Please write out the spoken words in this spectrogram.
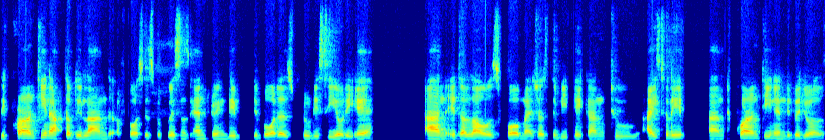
The quarantine act of the land, of course, is for persons entering the, the borders through the sea or the air, and it allows for measures to be taken to isolate and to quarantine individuals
